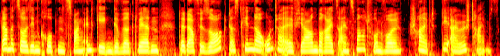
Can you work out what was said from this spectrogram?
Damit soll dem Gruppenzwang entgegengewirkt werden, der dafür sorgt, dass Kinder unter elf Jahren bereits ein Smartphone wollen, schreibt die Irish Times.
